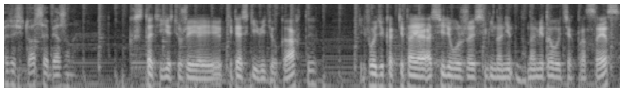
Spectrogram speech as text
этой ситуации обязаны. Кстати, есть уже китайские видеокарты. И вроде как Китай осилил уже 7 нанометровый техпроцесс.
